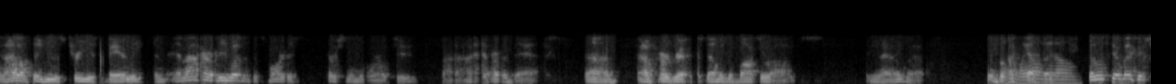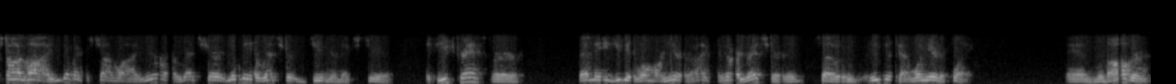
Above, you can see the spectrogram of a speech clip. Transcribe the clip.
and I don't think he was treated fairly. And and I heard he wasn't the smartest person in the world too. I, I have heard that. Um, I've heard reference to him as a box of rocks. You know. Uh, Oh, well, that. you know. So let's go back to Sean White. You go back to Sean White. You're a red shirt. You'll be a red shirt junior next year. If you transfer, that means you get one more year, right? He's already redshirted, so he's just got one year to play. And with Auburn,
